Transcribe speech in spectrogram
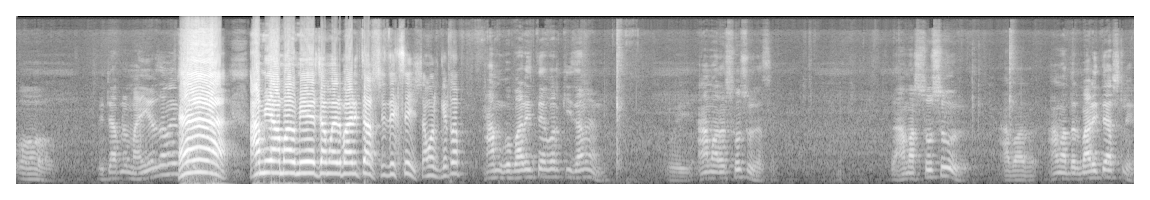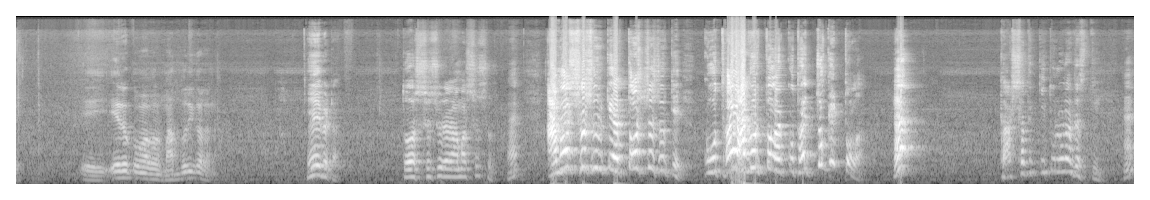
ও এটা আপনার মাইয়ের জামাই? হ্যাঁ আমি আমার মেয়ের জামাইয়ের বাড়িতে আসছি দেখছিস আমার গেট আপ আমগো বাড়িতে আবার কি জানেন? ওই আমারও শ্বশুর আছে। তো আমার শ্বশুর আবার আমাদের বাড়িতে আসলে এই এরকম আবার মাতবরি করে না। এই বেটা তোর শ্বশুর আর আমার শ্বশুর হ্যাঁ? আমার শ্বশুরকে আর তোর শ্বশুরকে কোথায় আগরতলা কোথায় চোখের তোলা হ্যাঁ? কার সাথে কি তুলনা দেস তুই হ্যাঁ?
